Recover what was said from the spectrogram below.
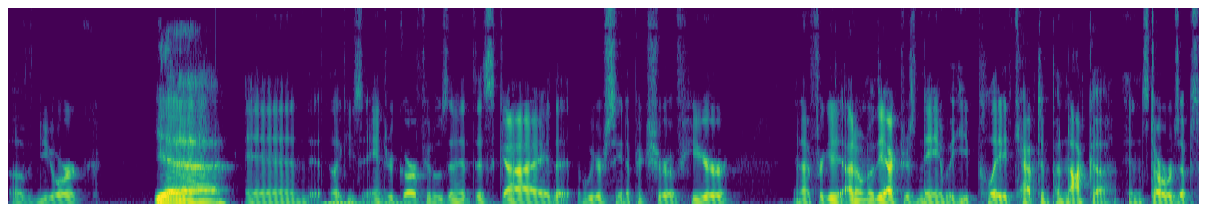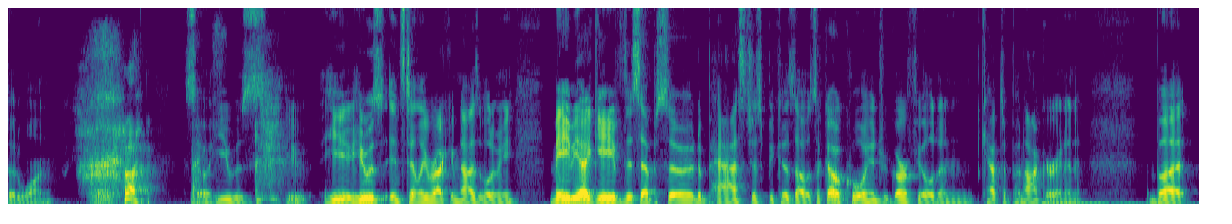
of New York. Yeah. And like you said, Andrew Garfield was in it. This guy that we are seeing a picture of here, and I forget I don't know the actor's name, but he played Captain Panaka in Star Wars Episode One. So he was he, he he was instantly recognizable to me. Maybe I gave this episode a pass just because I was like, oh, cool, Andrew Garfield and Captain Panaka are in it. But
